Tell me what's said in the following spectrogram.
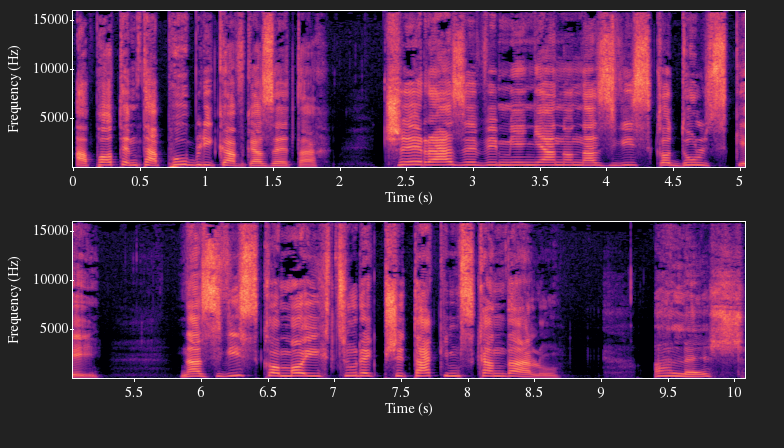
A potem ta publika w gazetach. Trzy razy wymieniano nazwisko Dulskiej. Nazwisko moich córek przy takim skandalu. Ależ,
